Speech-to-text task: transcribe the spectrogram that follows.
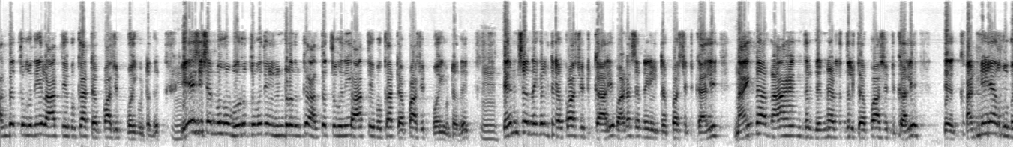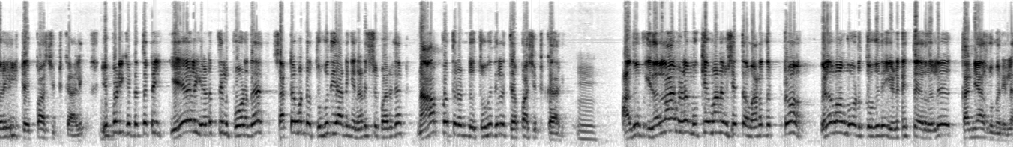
அந்த தொகுதியில் அதிமுக டெபாசிட் போய்விட்டது. ஏசி சண்முகம் ஒரு தொகுதியில் நின்றதுக்கு அந்த தொகுதியில் அதிமுக டெபாசிட் போய்விட்டது. தென் சென்னையில் டெபாசிட் காலி வட சென்னையில் டெபாசிட் காலி நயினார் நாகேந்திரன் நின்ற இடத்தில் டெபாசிட் காலி கன்னியாகுமரியில் டெபாசிட் காலி. இப்படி கிட்டத்தட்ட ஏழு இடத்தில் போனத சட்டமன்ற தொகுதியா நீங்க நினைச்சு பாருங்க நாற்பத்தி ரெண்டு தொகுதியில டெபாசிட் காலி. அது இதெல்லாம் விட முக்கியமான விஷயத்த மறந்துட்டோம். விளவங்கோடு தொகுதி இடைத்தேர்தல் கன்னியாகுமரியில.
